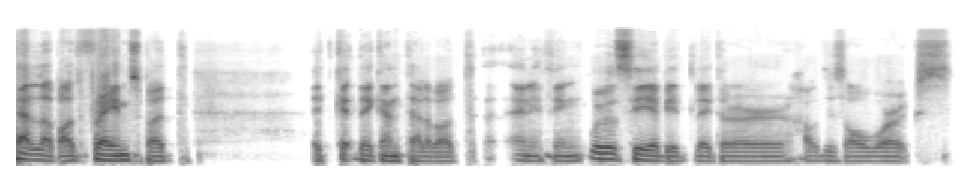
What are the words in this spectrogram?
tell about frames, but it can, they can tell about anything. We will see a bit later how this all works.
